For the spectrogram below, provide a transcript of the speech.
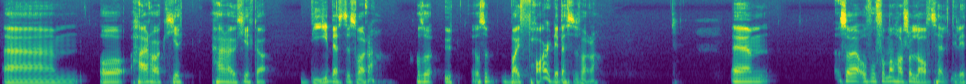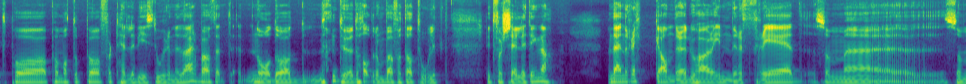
Um, og her har, kirka, her har jo kirka de beste svara. Altså, altså, by far de beste svara. Um, så, og hvorfor man har så lav selvtillit på, på, på å fortelle de historiene der. bare at Nåde og død handler om bare for å ta to litt, litt, forskjellige ting. da. Men det er en rekke andre. Du har indre fred, som, eh, som,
